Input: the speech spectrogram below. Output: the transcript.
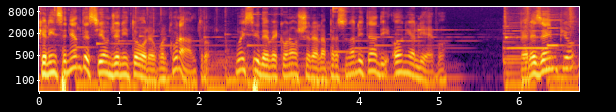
Che l'insegnante sia un genitore o qualcun altro, questi deve conoscere la personalità di ogni allievo. Per esempio,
